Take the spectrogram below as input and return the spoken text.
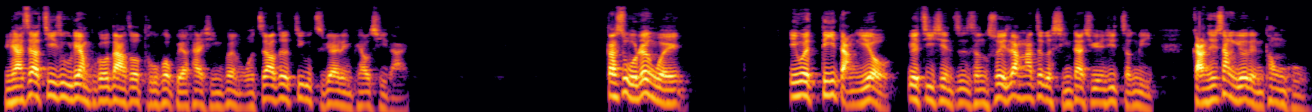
你还是要记住，量不够大做突破，不要太兴奋。我知道这个技术指标有点飘起来，但是我认为，因为低档也有月季线支撑，所以让它这个形态区间去整理，感觉上有点痛苦。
